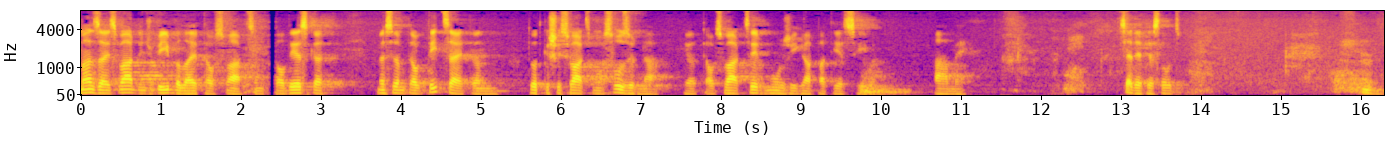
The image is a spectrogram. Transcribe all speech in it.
mazais vārdiņš Bībelē ir tavs vārds. Un paldies, ka mēs varam tev ticēt un dot, ka šis vārds mūs uzrunā, jo tavs vārds ir mūžīgā patiesība. Āmen. Sēdieties, lūdzu. Tad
